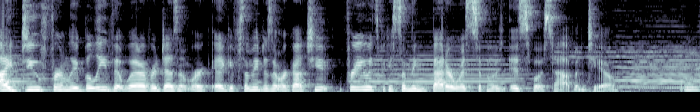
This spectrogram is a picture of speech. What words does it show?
I do firmly believe that whatever doesn't work, like if something doesn't work out to you for you, it's because something better was supposed is supposed to happen to you. Mm.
